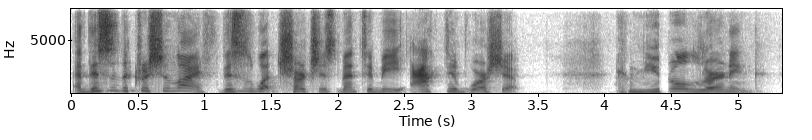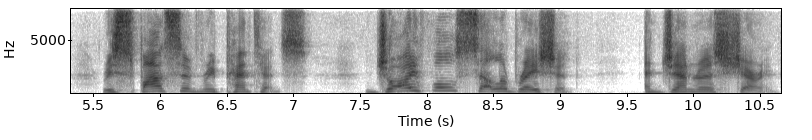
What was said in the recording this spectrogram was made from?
And this is the Christian life. This is what church is meant to be active worship, communal learning, responsive repentance, joyful celebration, and generous sharing.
